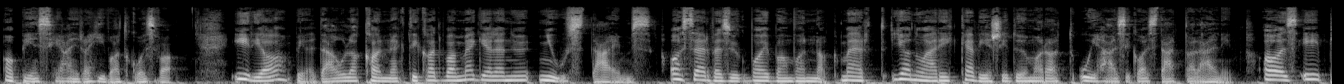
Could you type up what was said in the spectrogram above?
a pénzhiányra hivatkozva. Írja például a Connecticutban megjelenő News Times. A szervezők bajban vannak, mert januárig kevés idő maradt új házigazdát találni. Az AP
